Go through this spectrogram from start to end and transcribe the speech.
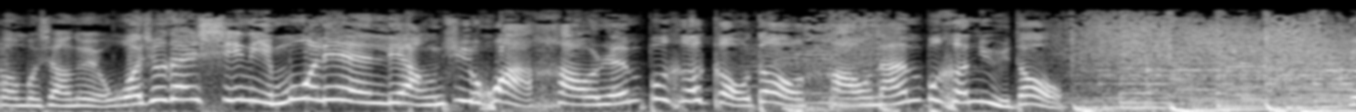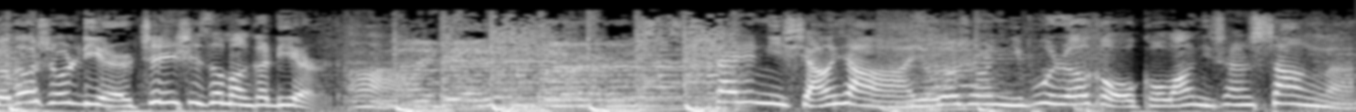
锋不相对，我就在心里默念两句话：好人不和狗斗，好男不和女斗。有的时候理儿真是这么个理儿啊。但是你想想啊，有的时候你不惹狗狗往你身上上啊，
